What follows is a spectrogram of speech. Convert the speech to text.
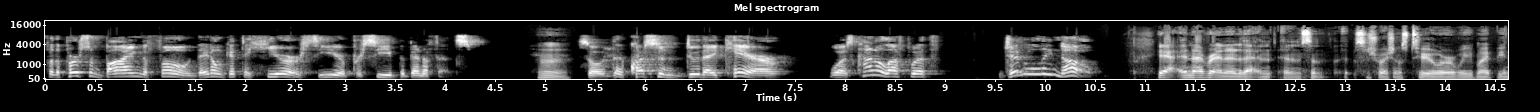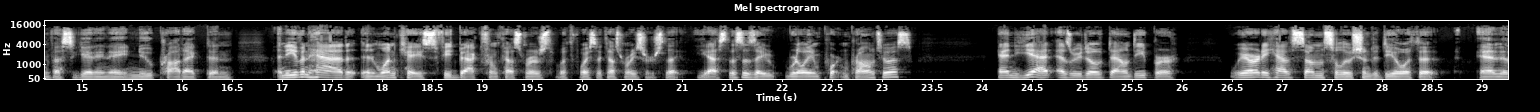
for the person buying the phone, they don't get to hear or see or perceive the benefits. Hmm. So the question, do they care, was kind of left with generally no. Yeah, and I've ran into that in, in some situations too, where we might be investigating a new product and and even had in one case feedback from customers with voice of customer research that yes this is a really important problem to us. And yet as we dove down deeper we already have some solution to deal with it and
